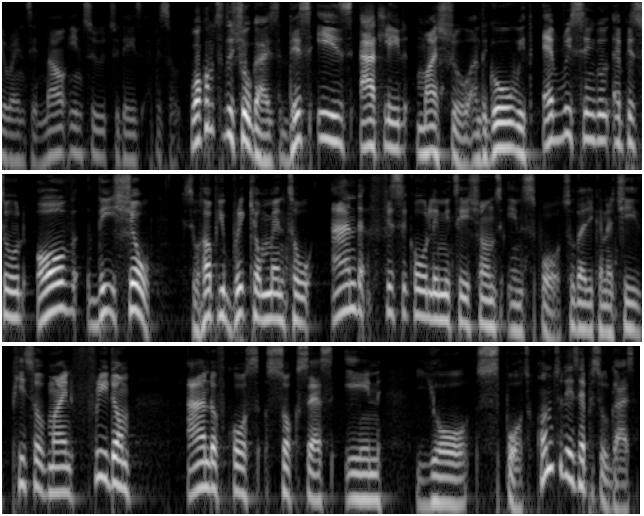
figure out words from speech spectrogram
parenting. Now into today's episode. Welcome to the show, guys. This is Athlete Maestro, and the goal with every single episode of the show is to help you break your mental and physical limitations in sport so that you can achieve peace of mind, freedom, and of course, success in your sport. On today's episode, guys,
